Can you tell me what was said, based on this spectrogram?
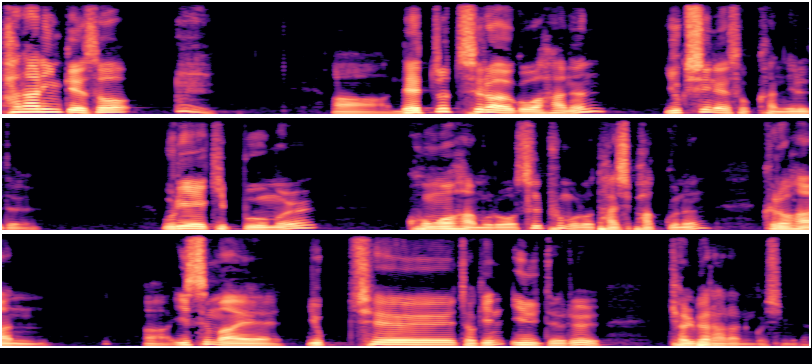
하나님께서 아, 내쫓으라고 하는 육신에 속한 일들, 우리의 기쁨을 공허함으로 슬픔으로 다시 바꾸는 그러한 아, 이스마의 육체적인 일들을 결별하라는 것입니다.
